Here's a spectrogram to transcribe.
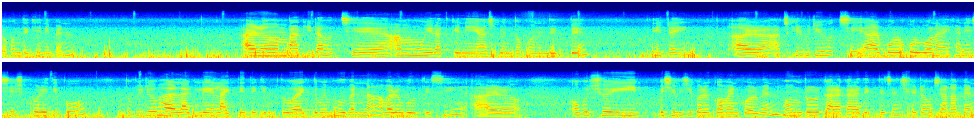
তখন দেখে নেবেন। আর বাকিটা হচ্ছে আম্মু এরাতকে নিয়ে আসবেন তখন দেখবে। এটাই। আর আজকের ভিডিও হচ্ছে আর বড় করব না, এখানেই শেষ করে দিব। তো ভিডিও ভালো লাগলে লাইক দিতে কিন্তু একদমই ভুলবেন না, আবারও বলতেছি। আর অবশ্যই বেশি বেশি করে কমেন্ট করবেন হোম ট্যুর কারা কারা দেখতে চান সেটাও জানাবেন।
